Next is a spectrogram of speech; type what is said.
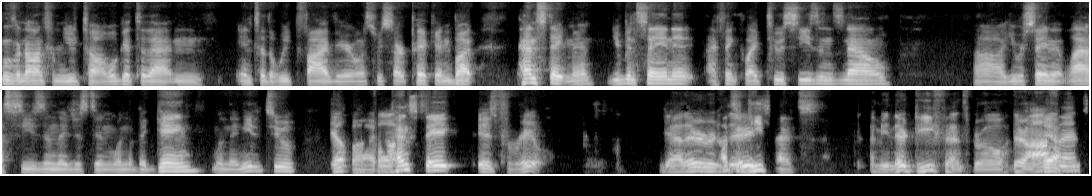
Moving on from Utah, we'll get to that and into the week five here once we start picking. But Penn State, man, you've been saying it. I think like two seasons now. Uh, you were saying it last season; they just didn't win the big game when they needed to. Yep. But Fought. Penn State is for real. Yeah, they're That's they're, a defense. I mean, their defense, bro. Their offense,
